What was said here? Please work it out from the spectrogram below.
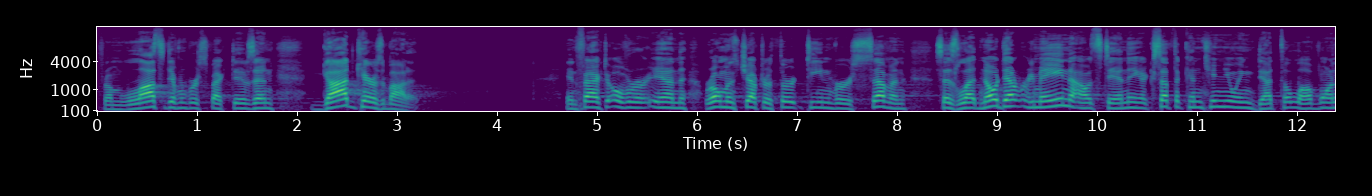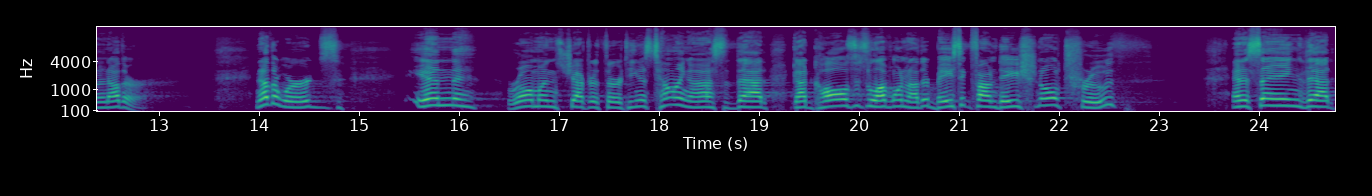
from lots of different perspectives, and God cares about it. In fact, over in Romans chapter 13, verse 7, says, Let no debt remain outstanding except the continuing debt to love one another. In other words, in Romans chapter 13, it's telling us that God calls us to love one another, basic foundational truth. And it's saying that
